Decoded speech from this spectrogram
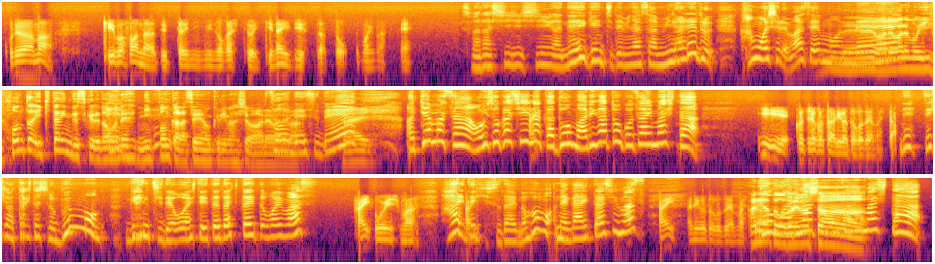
これはまあ競馬ファンなら絶対に見逃してはいけないレースだと思いますね素晴らしいシーンがね現地で皆さん見られるかもしれませんもんね。ね我々も本当は行きたいんですけれどもね日本から声援を送りましょう我々はそうですね、はい秋山さんお忙しい中どうもありがとうございました。いえいえこちらこそありがとうございましたねぜひ私たちの分も現地で応援していただきたいと思います。はい応援しますはい、ぜひ取材の方もお願いいたします。はいありがとうございましたありがとうございましたどうもありがとうございました。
